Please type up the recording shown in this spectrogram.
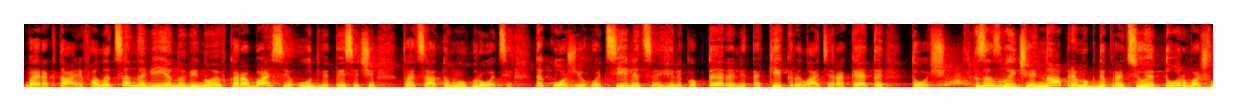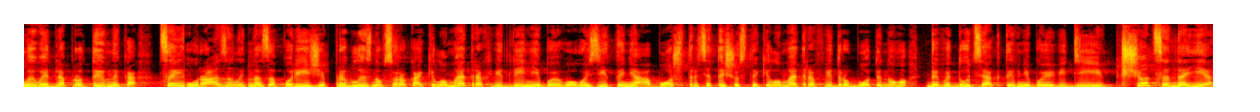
байрактарів. Але це навіяно війною в Карабасі у 2020 році. Також його цілі це гелікоптери, літаки, крилаті ракети тощо. Зазвичай напрямок, де працює Тор, важливий для противника. Цей уразили на Запоріжжі приблизно в 40 кілометрах від лінії бойового зіткнення або ж в 36 кілометрах від роботиного, де ведуться активні бойові дії. Що це дає?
